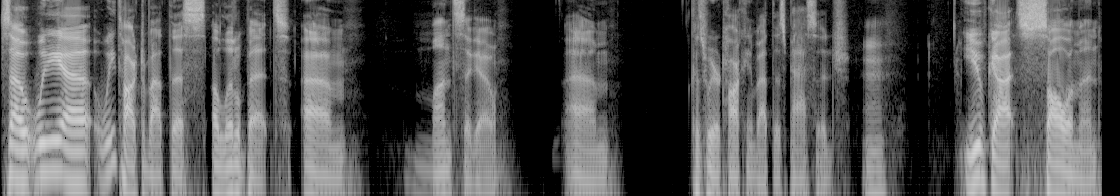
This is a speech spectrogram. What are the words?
So we uh we talked about this a little bit um months ago. Um because we were talking about this passage. Mhm. You've got Solomon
